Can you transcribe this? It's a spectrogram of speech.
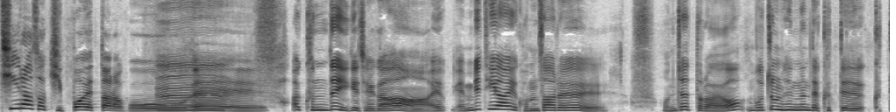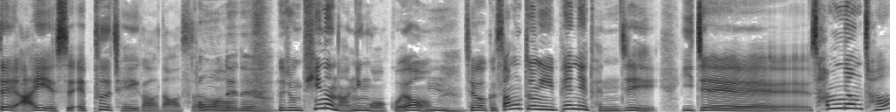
T라서 기뻐했다라고. 음. 네. 아, 근데 이게 제가 MBTI 검사를 언제 했더라요? 뭐 좀 했는데 그때 그때 ISFJ가 나왔어요. 오, 네네. 근데 전 T는 아닌 것 같고요. 음. 제가 그 쌍둥이 팬이 된 지 이제 3년 차?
